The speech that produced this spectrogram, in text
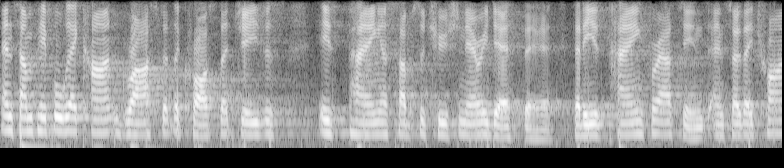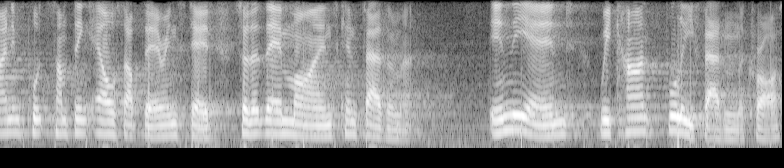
and some people they can't grasp at the cross that Jesus is paying a substitutionary death there, that he is paying for our sins, and so they try and put something else up there instead so that their minds can fathom it. In the end, we can't fully fathom the cross,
